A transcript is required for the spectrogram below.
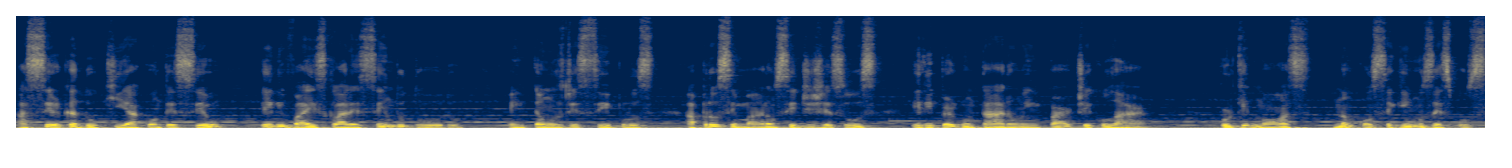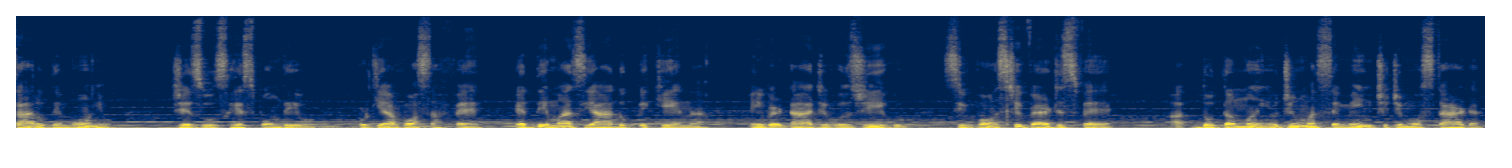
acerca do que aconteceu, ele vai esclarecendo tudo. Então os discípulos aproximaram-se de Jesus e lhe perguntaram em particular: Por que nós não conseguimos expulsar o demônio? Jesus respondeu: Porque a vossa fé é demasiado pequena. Em verdade vos digo: se vós tiverdes fé do tamanho de uma semente de mostarda,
